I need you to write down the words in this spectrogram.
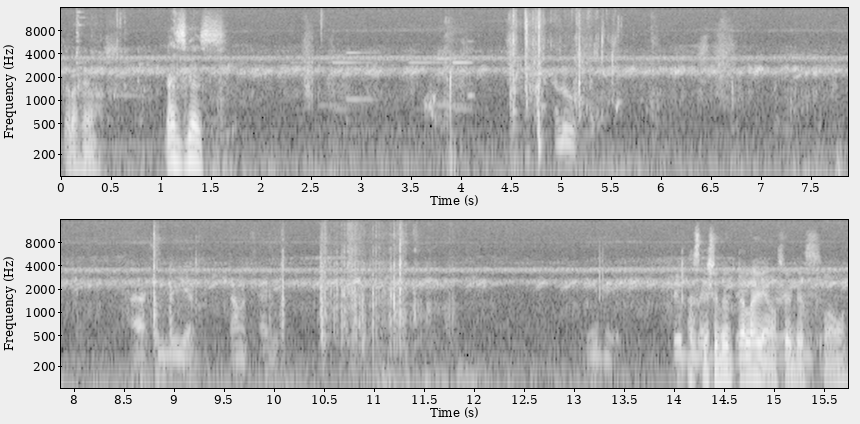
তেলাপিয়া মাছ গাইস গাইস আর কি ছাড়ি। আজকে শুধু তেলাপিয়া মাছ হইতেছে মামুন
